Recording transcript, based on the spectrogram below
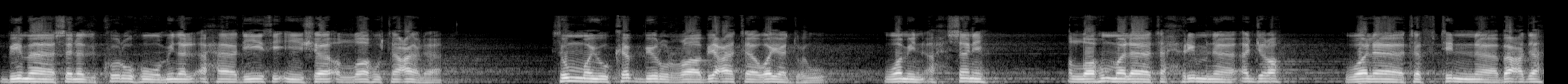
بما سنذكره من الأحاديث إن شاء الله تعالى ثم يكبر الرابعة ويدعو ومن أحسنه اللهم لا تحرمنا أجره ولا تفتنا بعده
